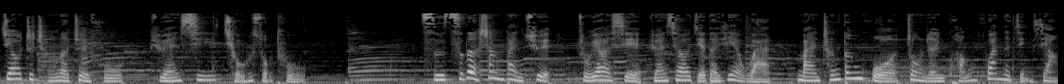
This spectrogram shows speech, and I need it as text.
交织成了这幅《元夕求索图》。此词的上半阙主要写元宵节的夜晚，满城灯火，众人狂欢的景象；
